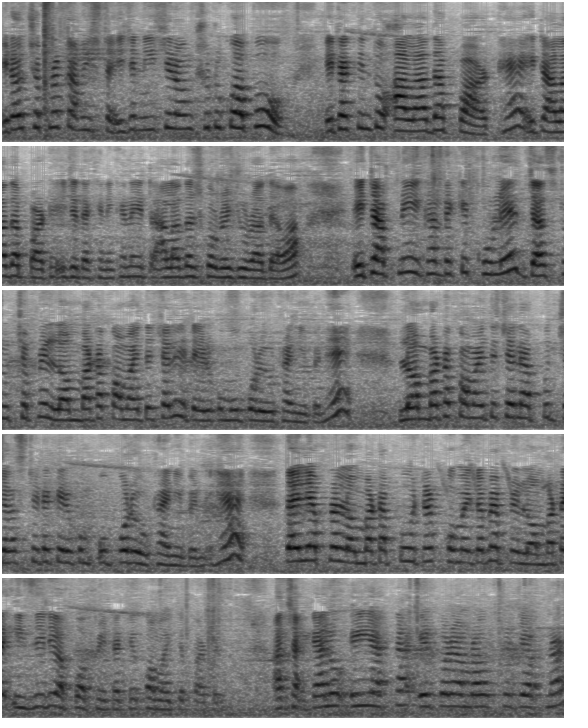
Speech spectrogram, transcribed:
এটা হচ্ছে আপনার কামিজটা। এই যে নিচের অংশটুকু আপু, এটা কিন্তু আলাদা পার্ট হ্যাঁ? এটা আলাদা পার্ট এই যে দেখেন, এখানে এটা আলাদা করে জোড়া দেওয়া। এটা আপনি এখান থেকে খুলে জাস্ট হচ্ছে আপনি লম্বাটা কমাইতে চাইলে এটা এরকম উপরে উঠাই নেবেন হ্যাঁ? লম্বাটা কমাইতে চাইলে আপু জাস্ট এটাকে এরকম উপরে উঠাই নেবেন হ্যাঁ? তাইলে আপনার লম্বাটা আপু, এটা কমে যাবে, আপনি লম্বাটা ইজিলি আপু আপনি এটাকে কমাইতে পারবেন। আচ্ছা গেল এই একটা। এরপরে আমরা হচ্ছে যে আপনার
